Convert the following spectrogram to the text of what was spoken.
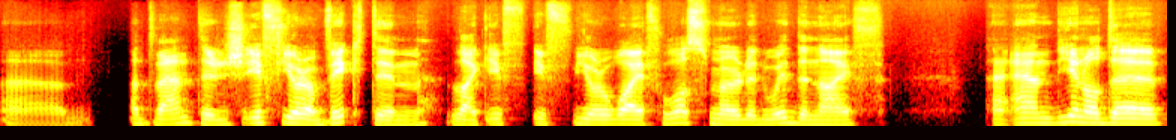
um, advantage if you're a victim, like if if your wife was murdered with the knife, and you know the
